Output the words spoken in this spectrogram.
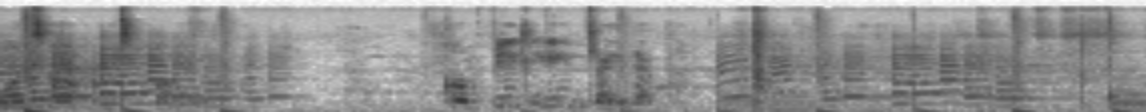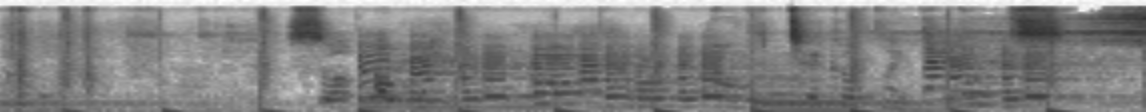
water at all completely dried up so i will i will take out my clothes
